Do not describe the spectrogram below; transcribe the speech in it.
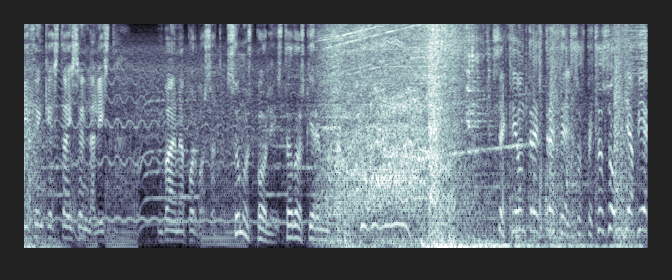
Dicen que estáis en la lista. Van a por vosotros. Somos polis, todos quieren matarnos. Sección 313, el sospechoso huye a pie.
